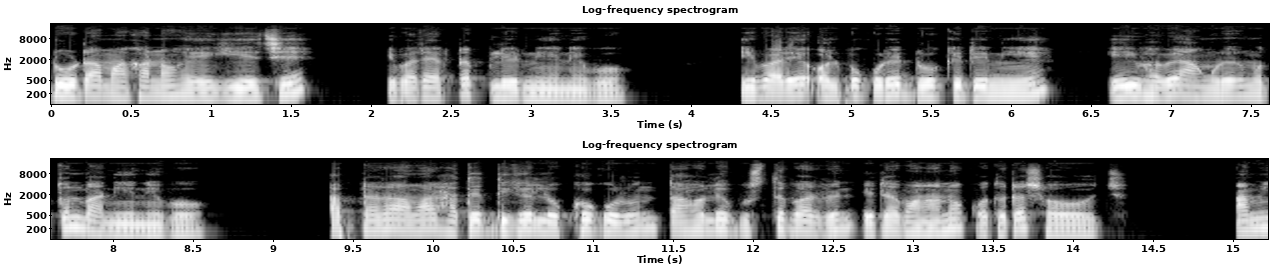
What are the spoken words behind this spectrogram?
ডোটা মাখানো হয়ে গিয়েছে, এবারে একটা প্লেট নিয়ে নেব। এবারে অল্প করে ডো কেটে নিয়ে এইভাবে আঙুরের মতন বানিয়ে নেব। আপনারা আমার হাতের দিকে লক্ষ্য করুন, তাহলে বুঝতে পারবেন এটা বানানো কতটা সহজ। আমি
